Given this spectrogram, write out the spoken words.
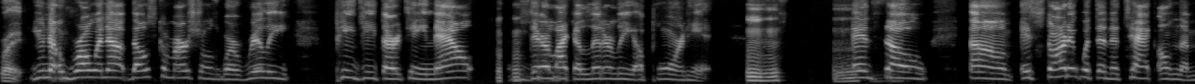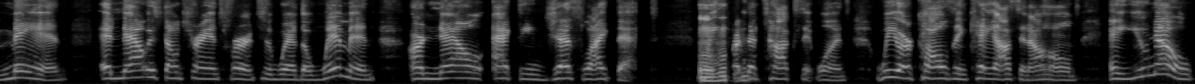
Right. You know, growing up, those commercials were really PG 13. Now mm-hmm. they're like a literally a porn hit. Mm-hmm. Mm-hmm. And so um it started with an attack on the man and now it's don't transfer to where the women are now acting just like that. Mm-hmm. We are the toxic ones. We are causing chaos in our homes. And you know,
